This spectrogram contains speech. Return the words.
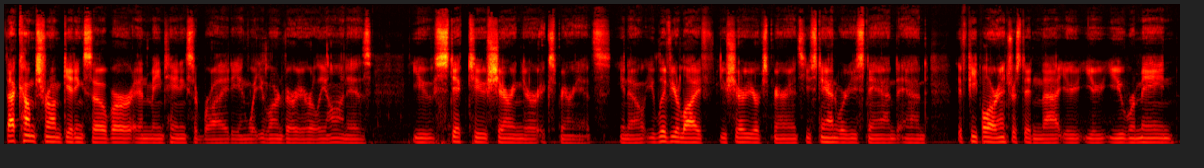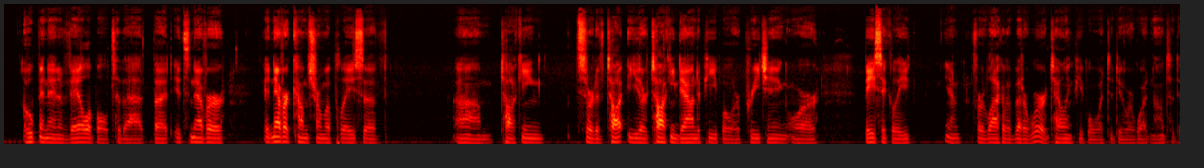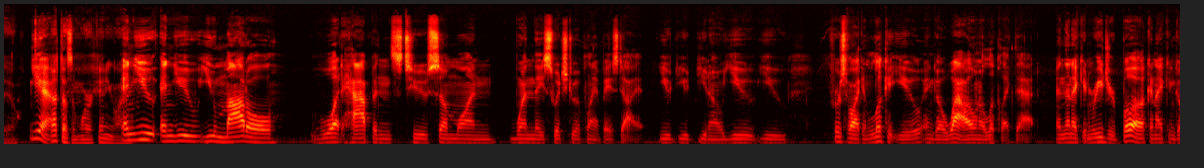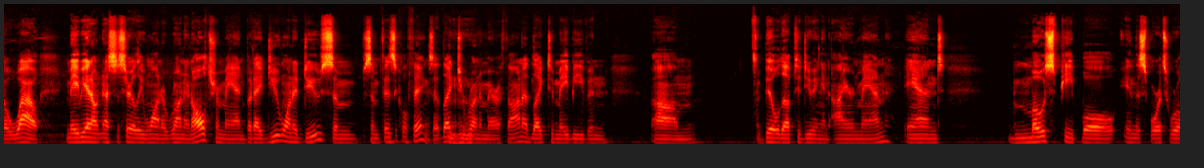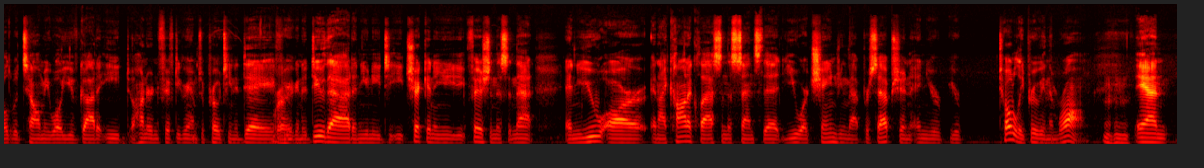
that comes from getting sober and maintaining sobriety. And what you learn very early on is you stick to sharing your experience. You know, you live your life, you share your experience, you stand where you stand, and if people are interested in that, you you you remain open and available to that. But it's never it never comes from a place of um, talking sort of talk, either talking down to people or preaching or basically you know for lack of a better word telling people what to do or what not to do Yeah. that doesn't work anyway and you and you you model what happens to someone when they switch to a plant-based diet. You you you know you you first of all I can look at you and go wow I want to look like that. And then I can read your book and I can go wow maybe I don't necessarily want to run an Ultraman but I do want to do some some physical things. I'd like to run a marathon. I'd like to maybe even um, build up to doing an Ironman and most people in the sports world would tell me, well, you've got to eat 150 grams of protein a day if Right. you're going to do that, and you need to eat chicken and you need to eat fish and this and that. And you are an iconoclast in the sense that you are changing that perception and you're you're totally proving them wrong. Mm-hmm. And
